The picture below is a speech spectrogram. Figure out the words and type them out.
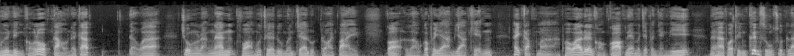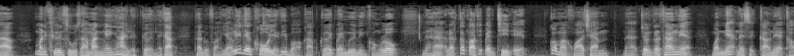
มือหนึ่งของโลกเก่านะครับ แต่ว่าช่วงหลังๆนั้น ฟอร์มของเธอดูเหมือนจะหลุดลอยไป ก็เราก็พยายามอยากเห็นให้กลับมา เพราะว่าเรื่องของกอล์ฟเนี่ยมันจะเป็นอย่างนี้นะฮะพอถึงขึ้นสูงสุดแล้ว มันคืนสู่สามัญง่ายๆเหลือเกินนะครับท่านผู้ฟังอย่างลิเดียโคอย่างที่บอกครับ เคยเป็นมือหนึ่งของโลกนะฮะแล้วก็ตอนที่เป็นทีนเอจก็มาคว้าแชมป์นะฮะจนกระทั่งเนี่ยวันเนี้ยในศึกคราวเนี้ยเขา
